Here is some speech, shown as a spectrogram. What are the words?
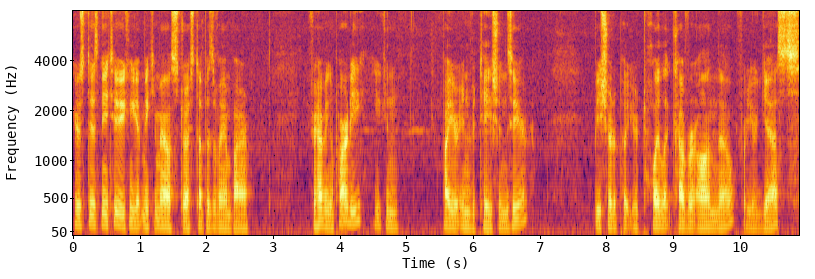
here's Disney too. You can get Mickey Mouse dressed up as a vampire. If you're having a party, you can buy your invitations here. Be sure to put your toilet cover on, though, for your guests.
